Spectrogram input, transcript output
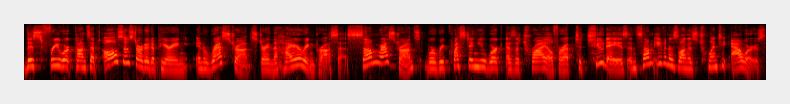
This free work concept also started appearing in restaurants during the hiring process. Some restaurants were requesting you work as a trial for up to two days and some even as long as 20 hours.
